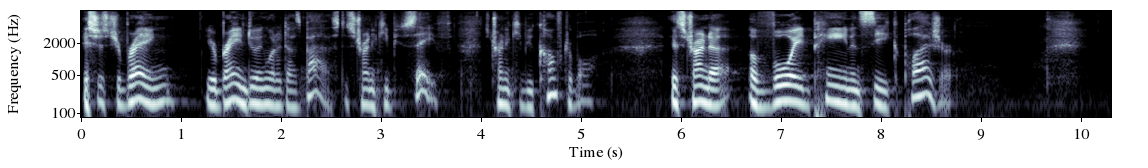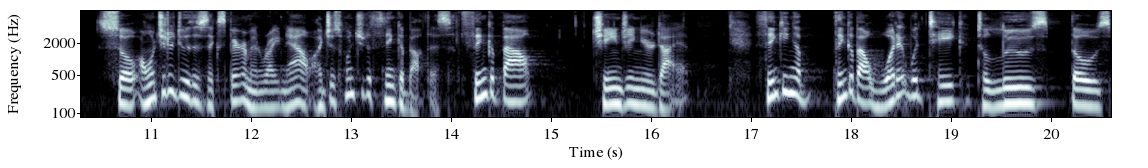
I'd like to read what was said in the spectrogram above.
It's just your brain, your brain doing what it does best. It's trying to keep you safe. It's trying to keep you comfortable. It's trying to avoid pain and seek pleasure. So I want you to do this experiment right now. I just want you to think about this. Think about changing your diet. Thinking of, think about what it would take to lose those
